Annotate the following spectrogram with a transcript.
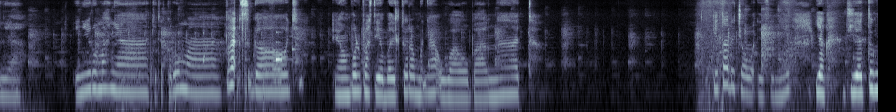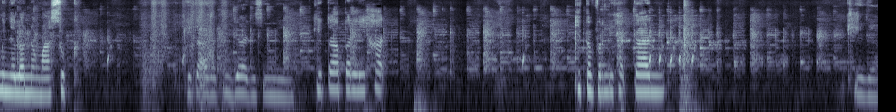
Ya, ini rumahnya. Kita ke rumah. Let's go. Ya ampun pas dia balik tuh rambutnya wow banget. Kita ada cowok di sini yang dia tuh ngenyelonong masuk. Kita ada tiga di sini. Kita perlihat kita perlihatkan Ya,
